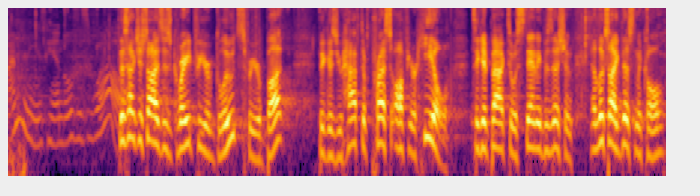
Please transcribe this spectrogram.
I'm going to use handles as well. This exercise is great for your glutes, for your butt, because you have to press off your heel to get back to a standing position. It looks like this, Nicole.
